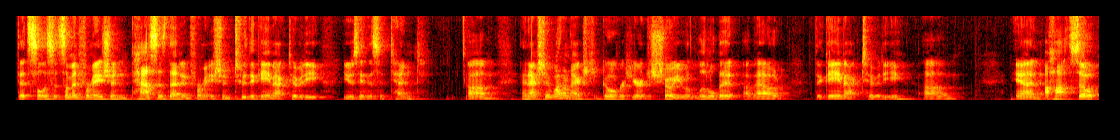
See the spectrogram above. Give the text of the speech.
that solicits some information, passes that information to the game activity using this intent. Um, and actually, why don't I actually go over here and just show you a little bit about the game activity. Um, and aha, so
